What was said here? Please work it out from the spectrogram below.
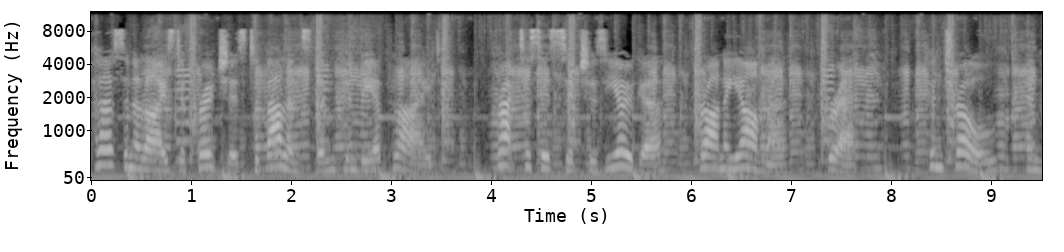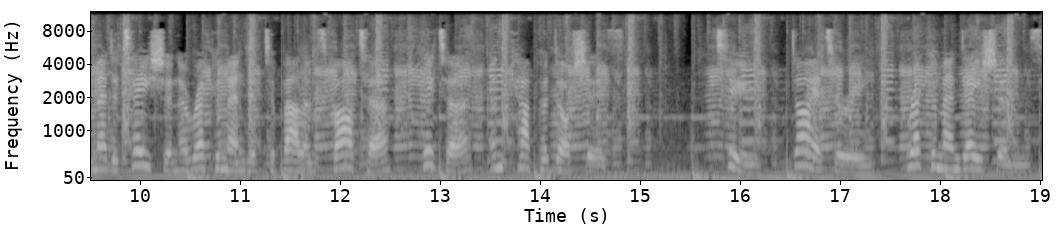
Personalized approaches to balance them can be applied. Practices such as yoga, pranayama, breath control, and meditation are recommended to balance Vata, Pitta, and Kapha doshas. 2. Dietary recommendations.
